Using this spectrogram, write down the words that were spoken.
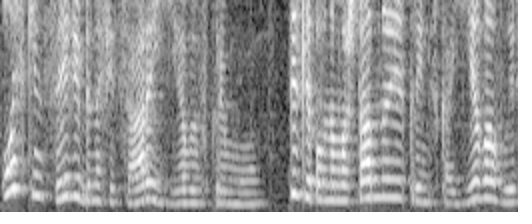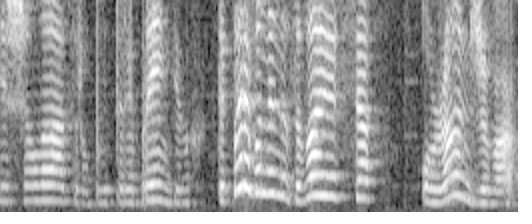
Ось кінцеві бенефіціари Єви в Криму. Після повномасштабної Кримська Єва вирішила зробити ребрендінг. Тепер вони називаються Оранжева.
